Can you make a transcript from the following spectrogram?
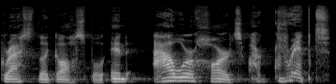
grasp the gospel and our hearts are gripped,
